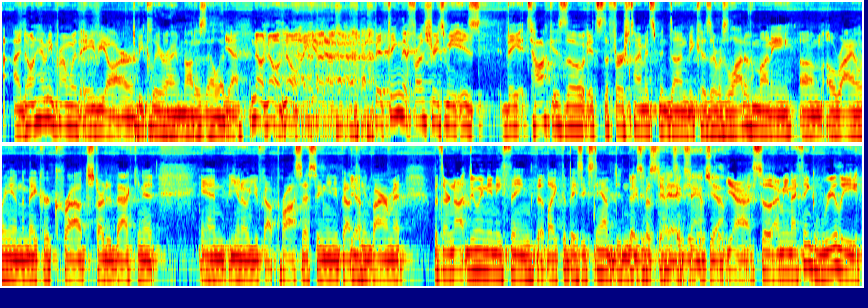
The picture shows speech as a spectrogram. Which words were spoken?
I don't have any problem with AVR. To be clear, I am not a zealot. Yeah. No, no, no. I get that. the thing that frustrates me is they talk as though it's the first time it's been done because there was a lot of money. Um, O'Reilly and the maker crowd started backing it. And you know you've got processing and you've got Yeah. the environment, but they're not doing anything that like the basic stamp didn't Basic do for the stamp pig. didn't yeah. Yeah, so I mean, I think really,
